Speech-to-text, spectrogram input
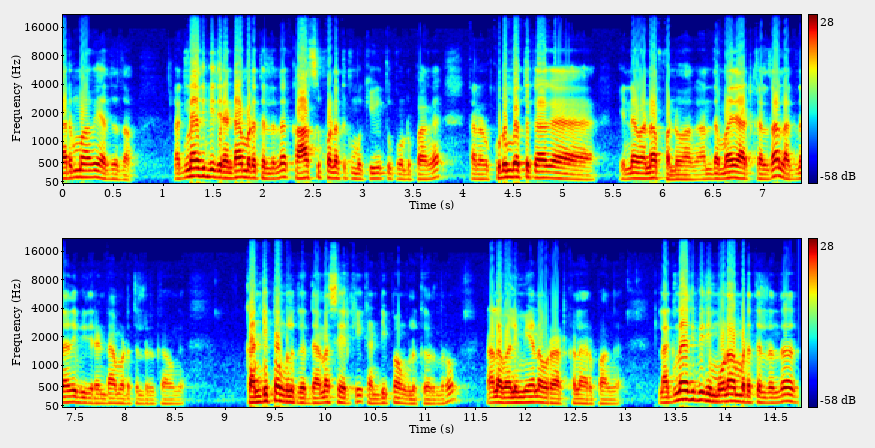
கர்மாவே அதுதான் லக்னாதிபதி ரெண்டாம் இடத்துல இருந்தால் காசு பணத்துக்கு முக்கியத்துவம் கொடுப்பாங்க. தன்னோட குடும்பத்துக்காக என்ன வேணால் பண்ணுவாங்க. அந்த மாதிரி ஆட்கள் தான் லக்னாதிபதி ரெண்டாம் இடத்துல இருக்கவங்க கண்டிப்பாக உங்களுக்கு தன சேர்க்கை கண்டிப்பாக உங்களுக்கு இருந்துடும் நல்ல வலிமையான ஒரு ஆட்களாக இருப்பாங்க. லக்னாதிபதி மூணாம் இடத்துல இருந்தால்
